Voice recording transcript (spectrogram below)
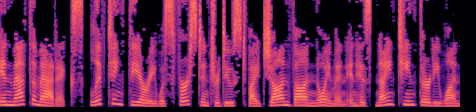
In mathematics, lifting theory was first introduced by John von Neumann in his 1931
